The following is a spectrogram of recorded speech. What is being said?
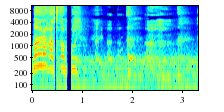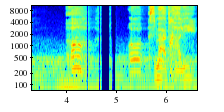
ما راح على اسطنبول آه سمعت خالي.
